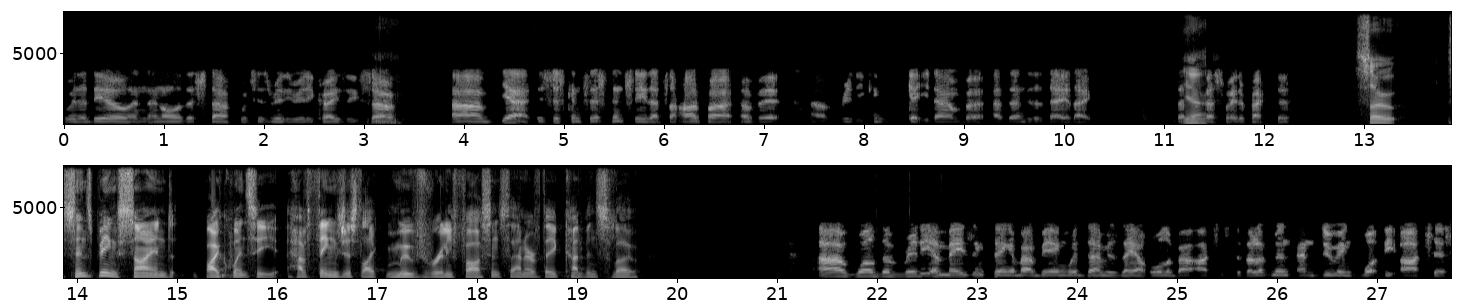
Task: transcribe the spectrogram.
with a deal and and all of this stuff, which is really really crazy. So um yeah, it's just consistency that's the hard part of it, and uh, really can get you down. But at the end of the day, like that's Yeah. the best way to practice. So, since being signed by Quincy, have things just like moved really fast since then, or have they kind of been slow? Uh, well, the really amazing thing about being with them is they are all about artist development and doing what the artist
